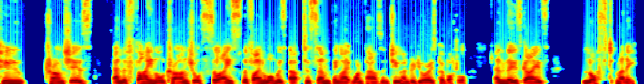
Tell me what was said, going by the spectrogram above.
two tranches and the final tranche or slice the final one was up to something like 1200 euros per bottle. And those guys lost money.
